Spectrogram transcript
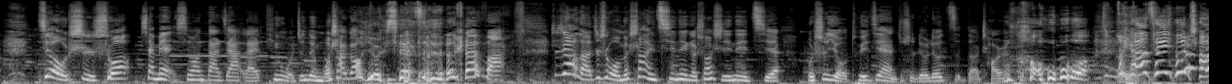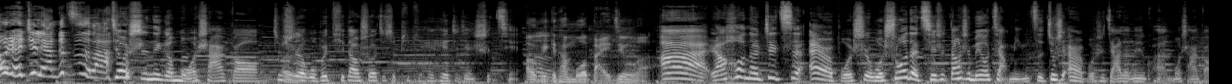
就是说，下面希望大家来听我针对磨砂膏有一些自己的看法。是这样的，就是我们上一期那个双十一那期，不是有推荐就是刘刘子的潮人好物，不要再用“潮人”这两个字了，就是那个磨砂膏，就是我不是提到说就是屁屁黑黑这件事情，哦，可以给它磨白净了啊。然后呢，这次艾尔博士，我说的其实当时没有讲名字，就是艾尔博士家的那款磨砂膏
